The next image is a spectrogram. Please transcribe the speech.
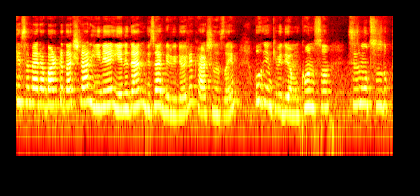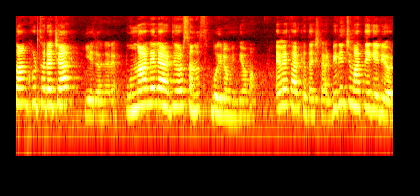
Herkese merhaba arkadaşlar. Yine yeniden güzel bir video ile karşınızdayım. Bugünkü videomun konusu sizi mutsuzluktan kurtaracak 7 öneri. Bunlar neler diyorsanız buyurun videoma. Evet arkadaşlar birinci madde geliyor.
